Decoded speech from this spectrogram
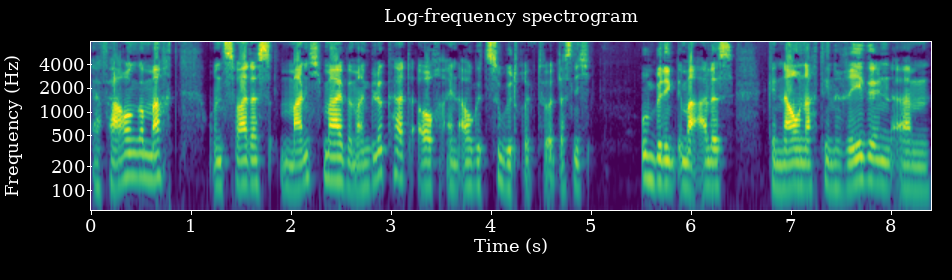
Erfahrungen gemacht und zwar, dass manchmal, wenn man Glück hat, auch ein Auge zugedrückt wird, dass nicht unbedingt immer alles genau nach den Regeln ähm,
